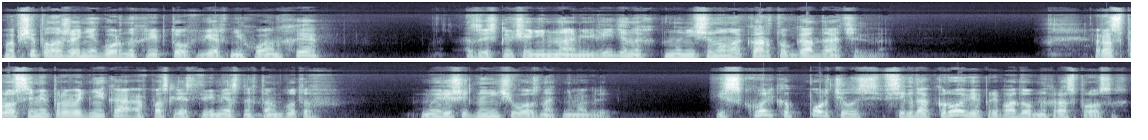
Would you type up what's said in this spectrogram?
Вообще положение горных хребтов Верхней Хуанхэ, за исключением нами виденных, нанесено на карту гадательно. Расспросами проводника, а впоследствии местных тангутов, мы решительно ничего узнать не могли. И сколько портилось всегда крови при подобных расспросах!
